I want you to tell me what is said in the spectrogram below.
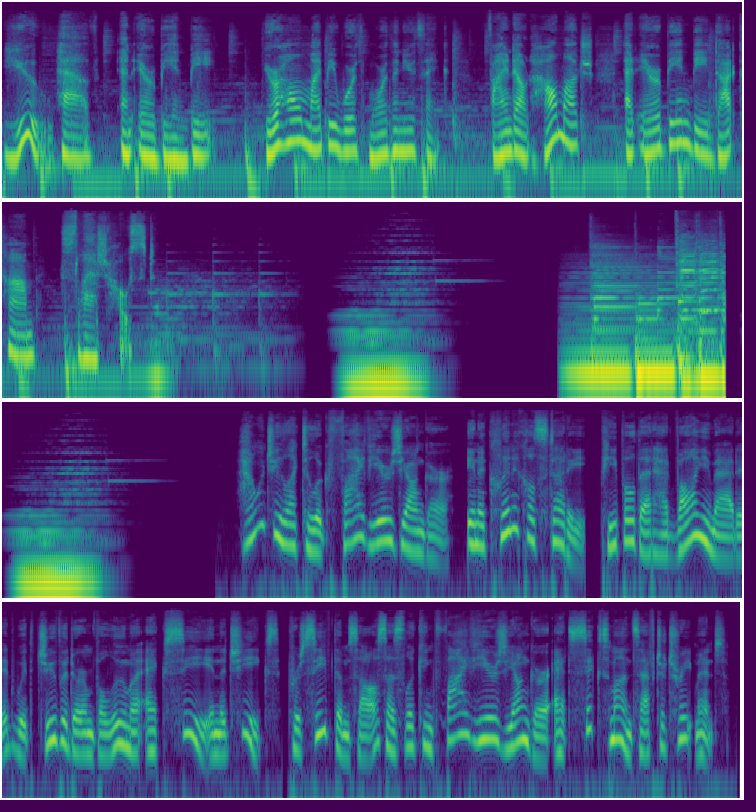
you have an Airbnb. Your home might be worth more than you think. Find out how much at airbnb.com/slash host. How would you like to look five years younger? In a clinical study, people that had volume added with Juvederm Voluma XC in the cheeks perceived themselves as looking five years younger at six months after treatment.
